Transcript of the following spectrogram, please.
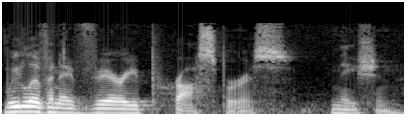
We live in a very prosperous nation.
